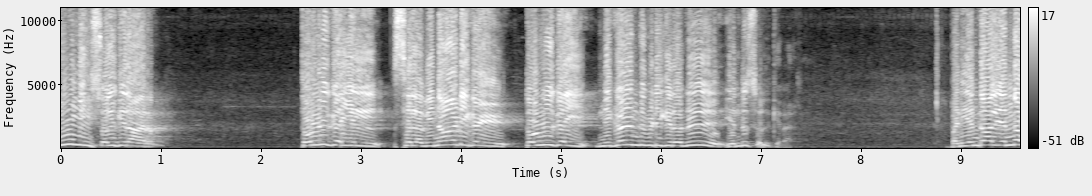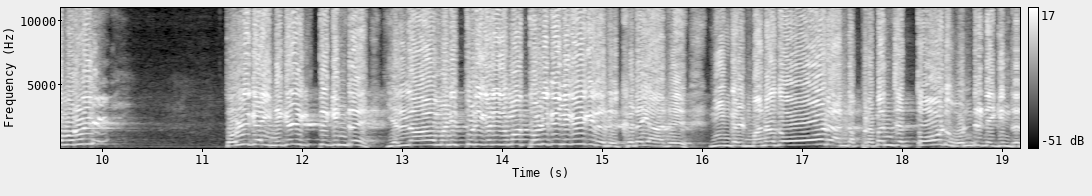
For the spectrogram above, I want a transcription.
ரூமி சொல்கிறார் தொழுகையில் சில வினாடிகள் தொழுகை நிகழ்ந்து விடுகிறது என்று சொல்கிறார். அப்படி என்றால் என்ன பொருள்? தொழுகை நிகழ்த்துகின்ற எல்லா மணித்துளிகள் நிகழ்கிறது கிடையாது. நீங்கள் மனதோடு அந்த பிரபஞ்சத்தோடு ஒன்றிணைகின்ற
